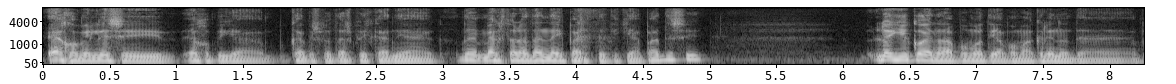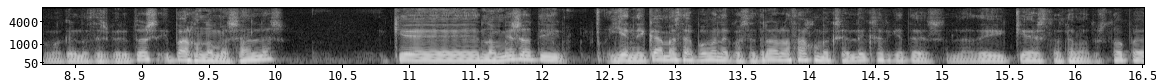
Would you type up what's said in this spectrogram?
έχω μιλήσει, έχω πει για κάποιες προτάσεις που έχει κάνει η ΑΕΚ. Δεν- Μέχρι τώρα δεν έχει υπάρχει θετική απάντηση. Λογικό είναι να πούμε ότι απομακρύνονται, απομακρύνονται αυτές τις περιπτώσεις. Υπάρχουν όμως άλλες και νομίζω ότι γενικά μέσα στα επόμενα 24 ώρα θα έχουμε εξελίξει αρκετές. Δηλαδή και στο θέμα του στόπερ,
